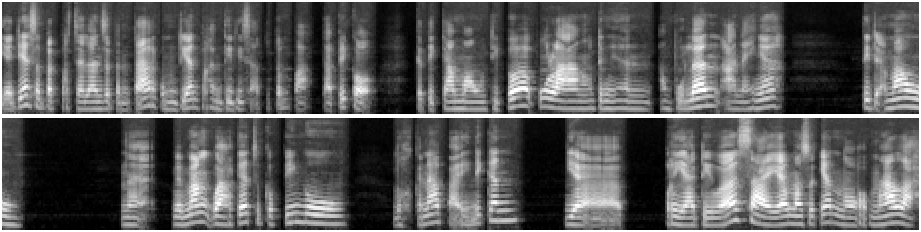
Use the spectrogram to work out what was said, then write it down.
ya dia sempat berjalan sebentar kemudian berhenti di satu tempat. Tapi kok ketika mau dibawa pulang dengan ambulan anehnya tidak mau. Nah memang warga cukup bingung. Loh kenapa? Ini kan ya pria dewasa ya maksudnya normal lah.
